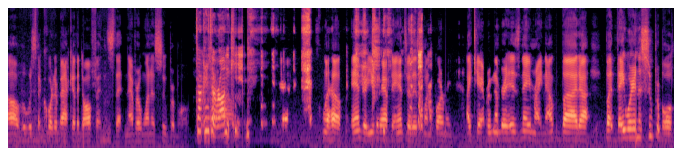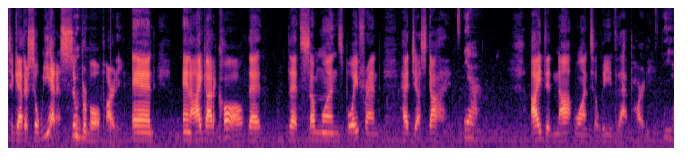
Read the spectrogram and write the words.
oh, who was the quarterback of the Dolphins that never won a Super Bowl? Talking to the wrong kid. well, Andrew, you're gonna have to answer this one for me. I can't remember his name right now, but uh, but they were in the Super Bowl together, so we had a Super mm-hmm. Bowl party, and and I got a call that that someone's boyfriend had just died. Yeah. I did not want to leave that party. Yeah.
